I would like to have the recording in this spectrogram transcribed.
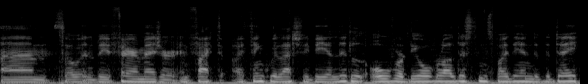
um, so it'll be a fair measure. In fact, I think we'll actually be a little over the overall distance by the end of the day.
